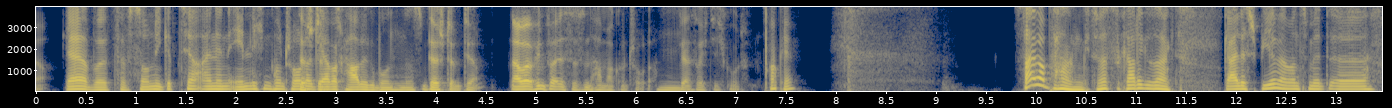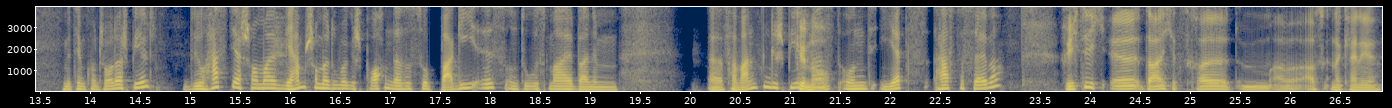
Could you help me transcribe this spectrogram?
ja. Ja, aber für Sony gibt es ja einen ähnlichen Controller, der aber kabelgebunden ist. Das stimmt, ja. Aber auf jeden Fall ist es ein Hammer-Controller. Hm. Der ist richtig gut. Okay. Cyberpunk, du hast es gerade gesagt. Geiles Spiel, wenn man es mit, äh, mit dem Controller spielt. Du hast ja schon mal, wir haben schon mal drüber gesprochen, dass es so buggy ist und du es mal bei einem äh, Verwandten gespielt Genau. hast und jetzt hast du es selber? Richtig, äh, da ich jetzt gerade ähm, aus einer kleinen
